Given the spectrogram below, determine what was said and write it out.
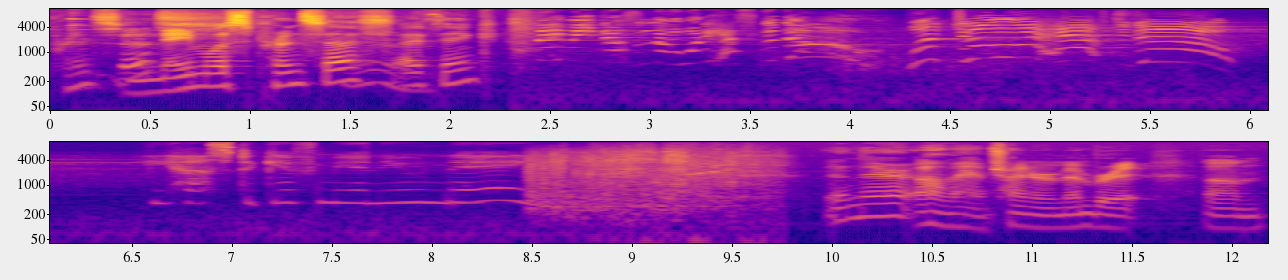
Princess? nameless princess, I think. Maybe he doesn't know what he has to do. What do I have to do? He has to give me a new name. in there. Oh man, I'm trying to remember it. Um,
